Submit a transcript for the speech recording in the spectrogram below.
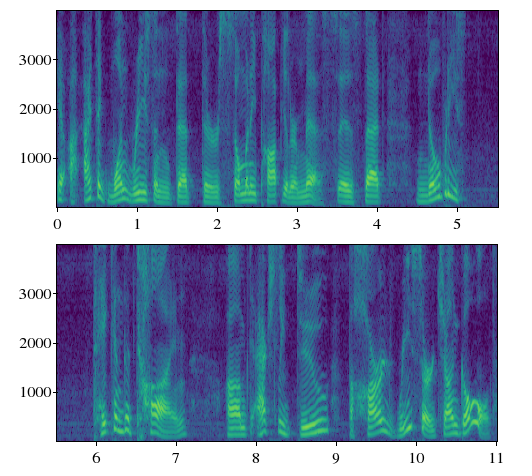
Yeah, I- think one reason that there's so many popular myths is that nobody's taken the time um, to actually do the hard research on gold.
